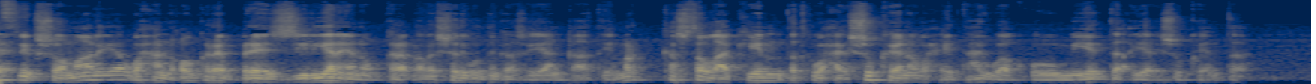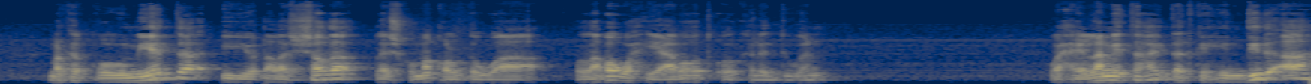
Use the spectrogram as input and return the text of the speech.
ethnic somalia waxaan noqon karaa brazilian ayaan noqon karaa dhalashadii waddankaas ayaan qaatay. Mar kasta laakiin dadka waxaa isu keena waxay tahay waa qowmiyadda ayaa isu keenta. Marka qowmiyadda iyo dhalashada layskuma qoldo waa laba waxyaabood oo kala duwan. Waxay la tahay dadka hindida ah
